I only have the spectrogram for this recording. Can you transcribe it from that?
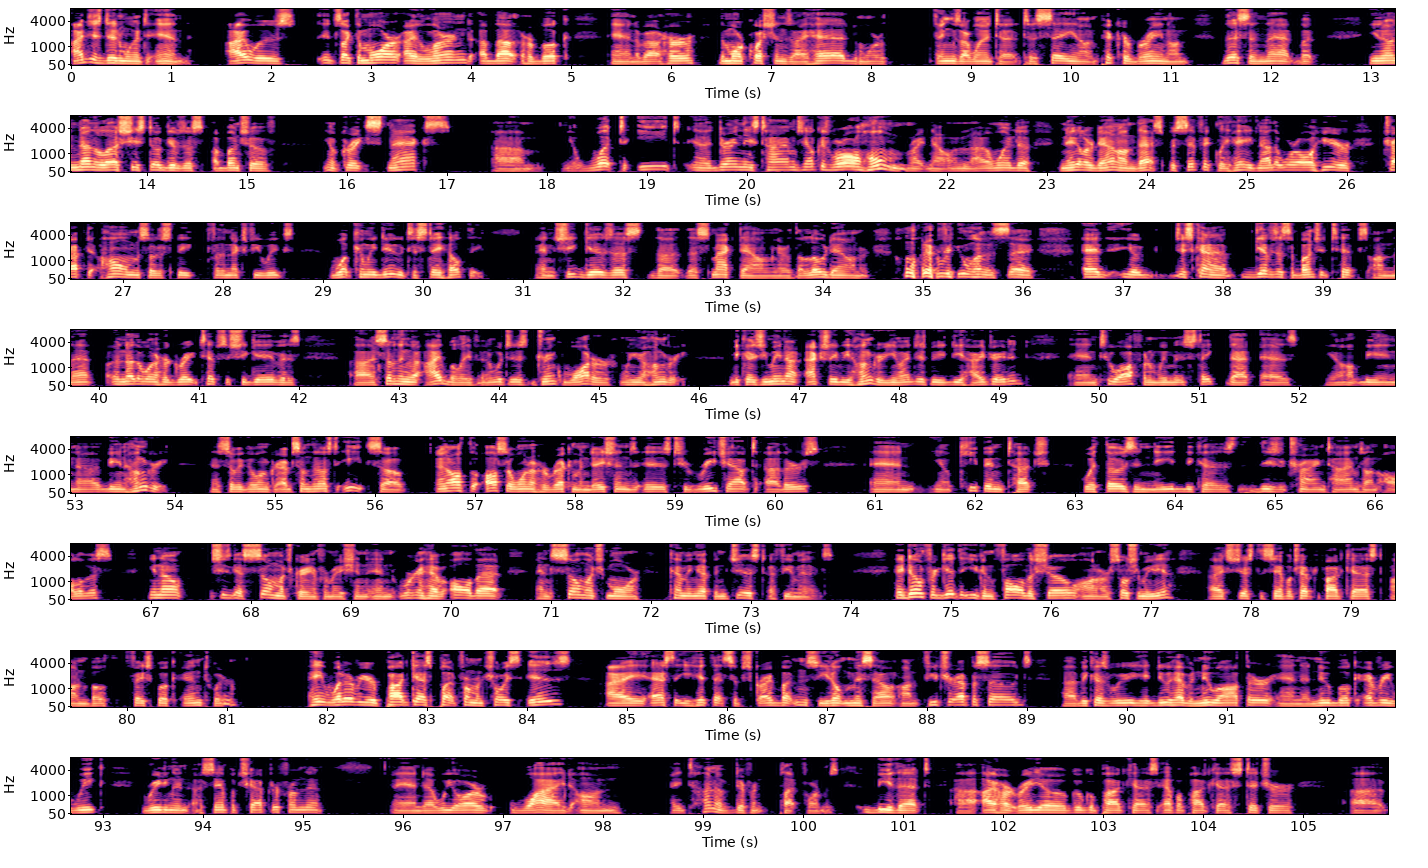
I just didn't want it to end. I was, it's like the more I learned about her book and about her, the more questions I had, the more things I wanted to, to say, you know, and pick her brain on this and that. But you know, nonetheless, she still gives us a bunch of, you know, great snacks, um, you know, what to eat uh, during these times, you know, because we're all home right now. And I wanted to nail her down on that specifically. Hey, now that we're all here, trapped at home, so to speak, for the next few weeks, what can we do to stay healthy? And she gives us the, the smackdown or the lowdown or whatever you want to say. And, you know, just kind of gives us a bunch of tips on that. Another one of her great tips that she gave is, uh, something that I believe in, which is drink water when you're hungry, because you may not actually be hungry, you might just be dehydrated, and too often we mistake that as you know being uh, being hungry, and so we go and grab something else to eat. So, and also also one of her recommendations is to reach out to others, and you know keep in touch with those in need because these are trying times on all of us. You know, she's got so much great information, and we're gonna have all that and so much more coming up in just a few minutes. Hey, don't forget that you can follow the show on our social media. Uh, it's just the Sample Chapter Podcast on both Facebook and Twitter. Hey, whatever your podcast platform of choice is, I ask that you hit that subscribe button so you don't miss out on future episodes uh, because we do have a new author and a new book every week, reading a, a sample chapter from that. And uh, we are wide on a ton of different platforms, be that uh, iHeartRadio, Google Podcasts, Apple Podcasts, Stitcher. Uh,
